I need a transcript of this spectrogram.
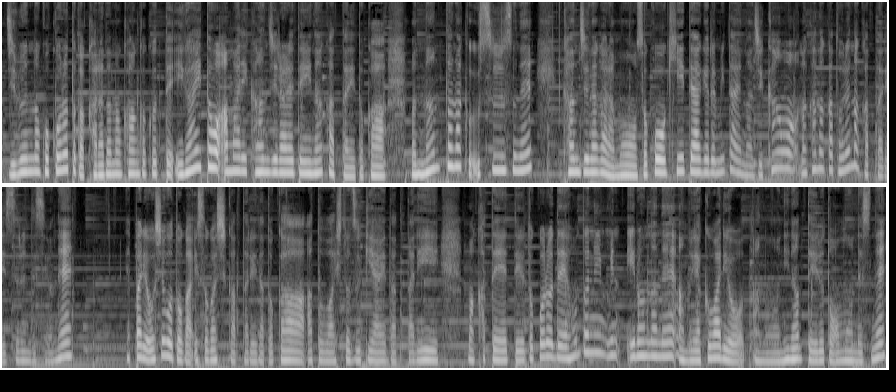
自分の心とか体の感覚って意外とあまり感じられていなかったりとか、まあ、なんとなく薄々ね感じながらもそこを聞いてあげるみたいな時間をなかなか取れなかったりするんですよね。やっぱりお仕事が忙しかったりだとかあとは人付き合いだったり、まあ、家庭っていうところで本当にいろんなねあの役割をあの担っていると思うんですね。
